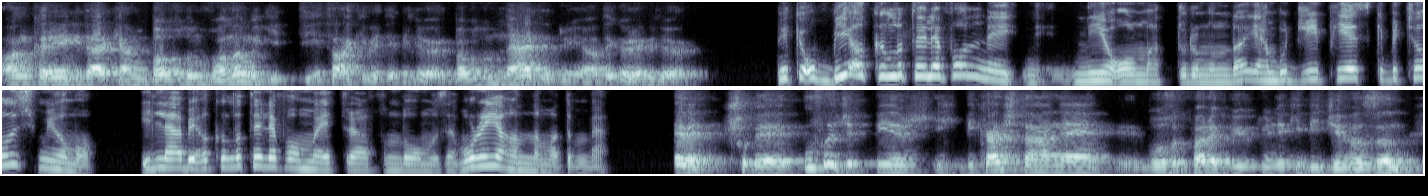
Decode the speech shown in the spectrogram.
Ankara'ya giderken bavulum Van'a mı gittiği takip edebiliyorum. Bavulum nerede dünyada görebiliyorum. Peki o bir akıllı telefon ne niye olmak durumunda? Yani bu GPS gibi çalışmıyor mu? İlla bir akıllı telefon mu etrafında olması? Orayı anlamadım ben. Evet, şu, e, ufacık bir birkaç tane e, bozuk para büyüklüğündeki bir cihazın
